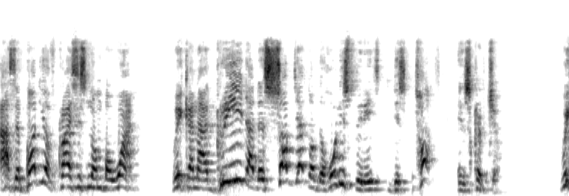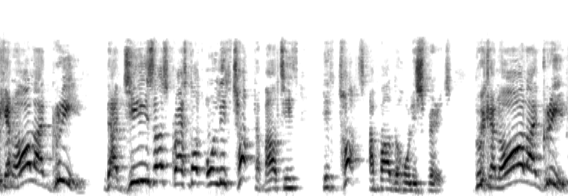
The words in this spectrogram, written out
as a body of Christ is number one. We can agree that the subject of the Holy Spirit is taught in scripture. We can all agree that Jesus Christ not only talked about it, he taught about the Holy Spirit. We can all agree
